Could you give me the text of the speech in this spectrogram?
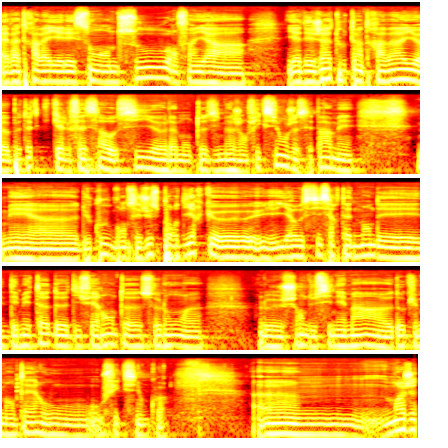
elle va travailler les sons en dessous. Enfin, il y a, y a, déjà tout un travail. Euh, peut-être qu'elle fait ça aussi, la monteuse image en fiction, je sais pas. Mais, mais du coup, bon, c'est juste pour dire qu'il y a aussi certainement des, des méthodes différentes selon le champ du cinéma documentaire ou, ou fiction, quoi. Euh, moi, je,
